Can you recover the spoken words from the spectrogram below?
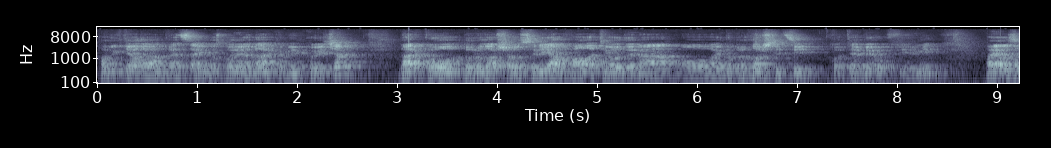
Pa bih hteo da vam predstavim gospodina Darka Mirkovića. Darko, dobrodošao u serijal, hvala ti ovde na ovaj, dobrodošlici kod tebe u firmi. Pa evo za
